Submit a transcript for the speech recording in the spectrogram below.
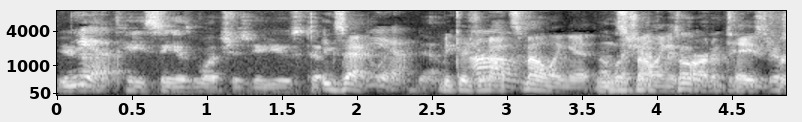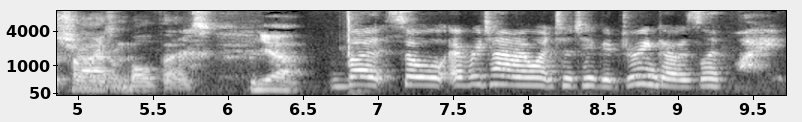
You're Yeah. not tasting as much as you used to. exactly. Yeah. Yeah. Because you're Um, not smelling it, and smelling is part of taste for some reason. both ends. Yeah. But so every time I went to take a drink, I was like, "Why?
